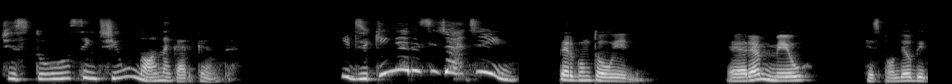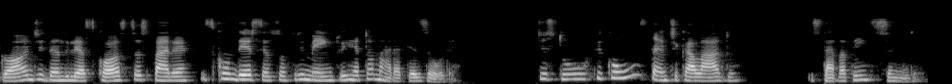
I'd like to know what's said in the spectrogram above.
Tistu sentiu um nó na garganta. E de quem era esse jardim? Perguntou ele. Era meu, respondeu Bigode, dando-lhe as costas para esconder seu sofrimento e retomar a tesoura. Tistu ficou um instante calado. Estava pensando.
